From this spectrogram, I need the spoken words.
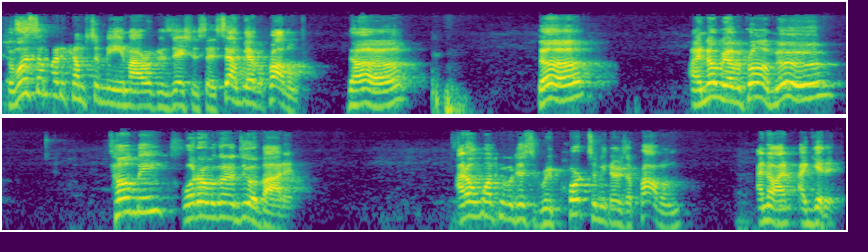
Yes. So when somebody comes to me in my organization and says, Sam, we have a problem. Duh. Duh. I know we have a problem. Duh. Tell me what are we going to do about it? I don't want people just report to me there's a problem. I know, I, I get it.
